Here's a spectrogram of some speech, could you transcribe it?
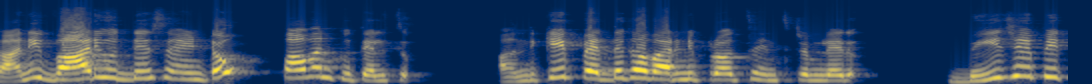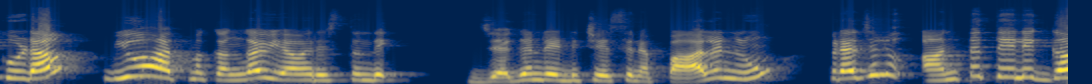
కానీ వారి ఉద్దేశం ఏంటో పవన్కు తెలుసు. అందుకే పెద్దగా వారిని ప్రోత్సహించడం లేదు. బీజేపీ కూడా వ్యూహాత్మకంగా వ్యవహరిస్తుంది. జగన్ రెడ్డి చేసిన పాలనను ప్రజలు అంత తేలిగ్గా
